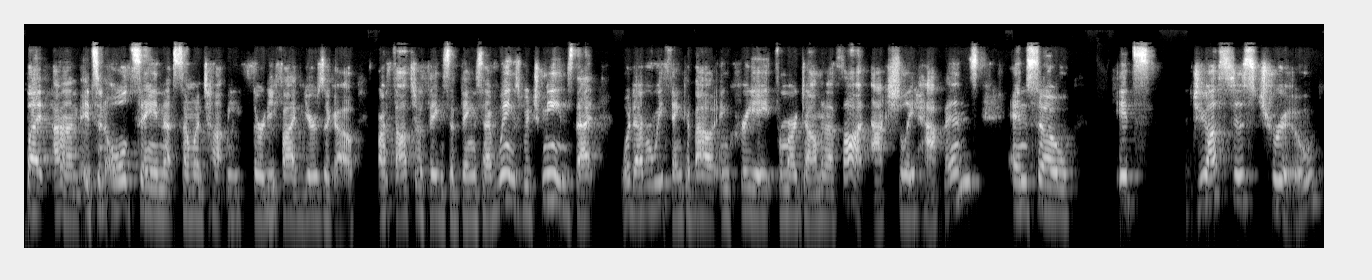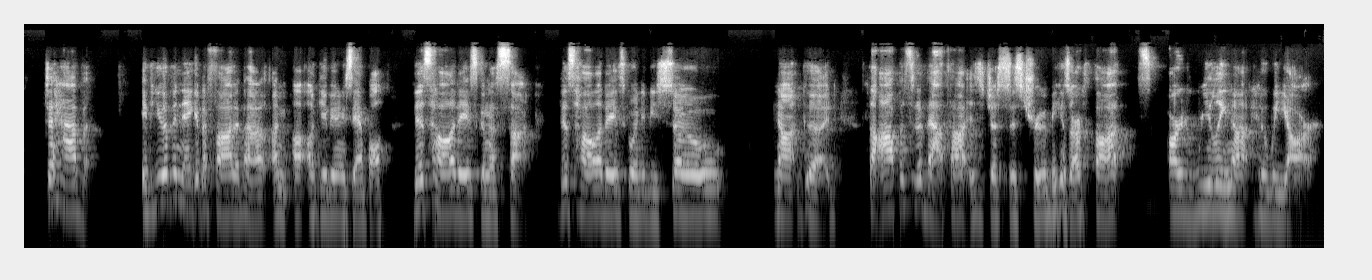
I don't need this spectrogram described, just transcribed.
But um, it's an old saying that someone taught me 35 years ago. Our thoughts are things, and things have wings, which means that whatever we think about and create from our dominant thought actually happens. And so, it's just as true to have if you have a negative thought about, i will give you an example. This holiday is going to suck. This holiday is going to be so not good. The opposite of that thought is just as true because our thoughts are really not who we are.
